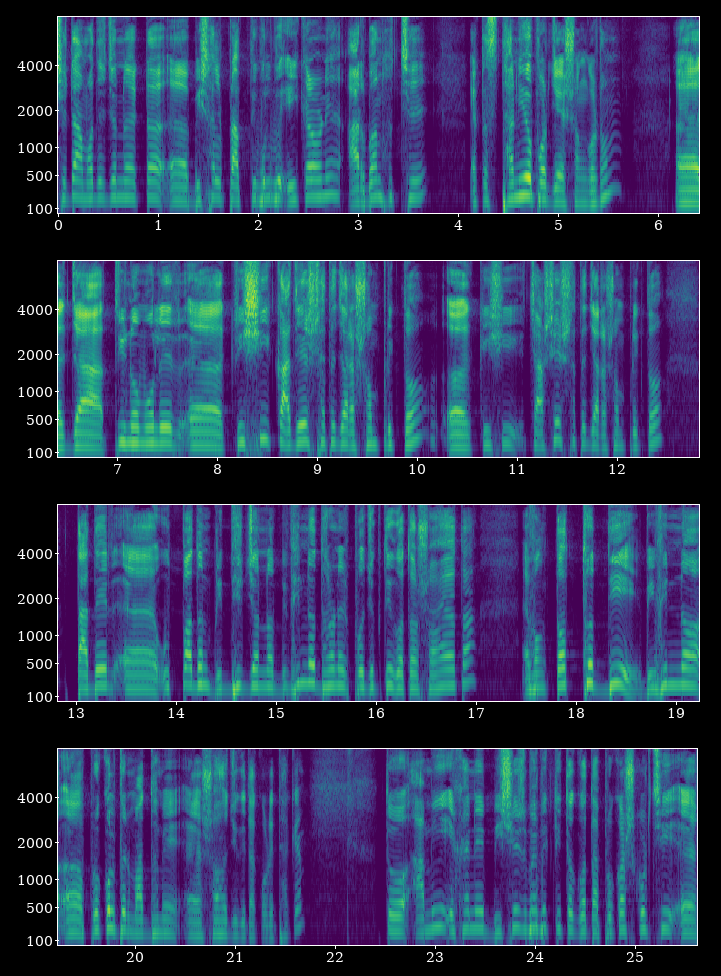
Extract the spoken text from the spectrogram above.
সেটা আমাদের জন্য একটা বিশাল প্রাপ্তি বলব এই কারণে। আরবান হচ্ছে একটা স্থানীয় পর্যায়ের সংগঠন যা তৃণমূলের কৃষি কাজের সাথে যারা সম্পৃক্ত কৃষি চাষের সাথে যারা সম্পৃক্ত তাদের উৎপাদন বৃদ্ধির জন্য বিভিন্ন ধরনের প্রযুক্তিগত সহায়তা এবং তথ্য দিয়ে বিভিন্ন প্রকল্পের মাধ্যমে সহযোগিতা করে থাকে। তো আমি এখানে বিশেষভাবে কৃতজ্ঞতা প্রকাশ করছি আহ,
